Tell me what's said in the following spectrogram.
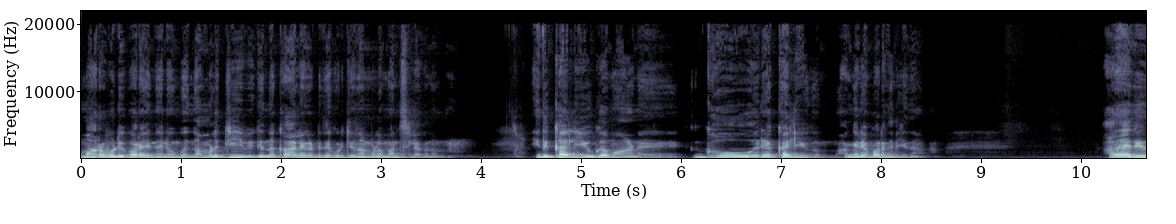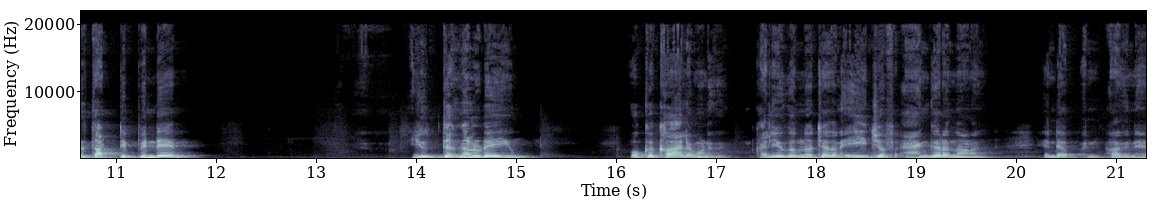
മറുപടി പറയുന്നതിന് മുമ്പ് നമ്മൾ ജീവിക്കുന്ന കാലഘട്ടത്തെക്കുറിച്ച് നമ്മൾ മനസ്സിലാക്കണം. ഇത് കലിയുഗമാണ്. ഘോര കലിയുഗം. അങ്ങനെ പറഞ്ഞിരിക്കുന്ന. അതായത് ഇത് തട്ടിപ്പിന്റെയും യുദ്ധങ്ങളുടെയും ഒക്കെ കാലമാണിത്. കലിയുഗം എന്ന് വെച്ചാൽ അതാണ് ഏജ് ഓഫ് ആങ്കർ എന്നാണ് എന്റെ അപ്പൻ അതിനെ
